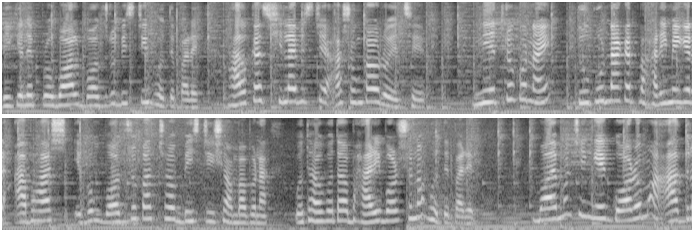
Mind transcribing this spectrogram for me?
বিকেলে প্রবল বজ্রবৃষ্টি হতে পারে। হালকা শিলাবৃষ্টির আশঙ্কাও রয়েছে। নেত্রকোনায় দুপুর নাগাদ ভারী মেঘের আভাস এবং বজ্রপাত সহ বৃষ্টির সম্ভাবনা। কোথাও কোথাও ভারী বর্ষণও হতে পারে। ময়মনসিংহে গরম ও আর্দ্র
